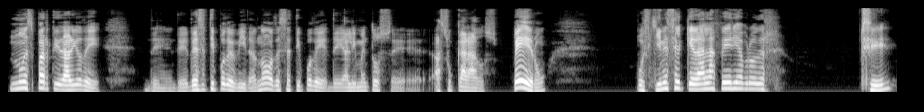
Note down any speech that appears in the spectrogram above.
no es partidario de, de, de, de ese tipo de vida, ¿no? De ese tipo de, de alimentos eh, azucarados. Pero, pues, ¿quién es el que da la feria, brother? Sí,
